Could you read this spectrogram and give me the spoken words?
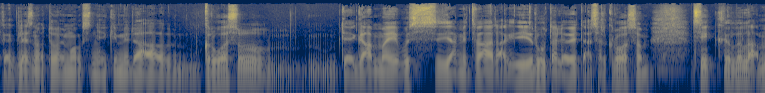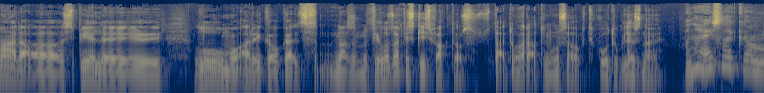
ka gleznotāju māksliniekiem ir krosu, tie gammai viss jāmet vērā, rūtaļojoties ar krosam. Cik lielā mērā spēlēja lūmu arī kaut kāds, nezinu, filozofiskīs faktors. Tā tu varētu nosaukt, ko tu gleznoji. Nē, es laikam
